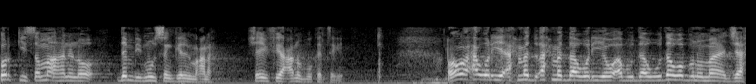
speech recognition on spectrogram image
korkiisa ma ahaninoo dembi muusan gelin macnaha shay fiicanu buu ka tegey rawa waxaa wariyey axmedu axmed baa wariyey wa abu daawuuda wabnu maajah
